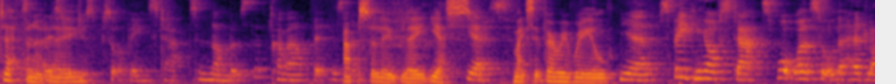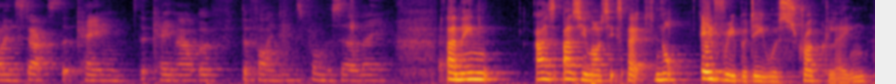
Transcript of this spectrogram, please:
Definitely. just sort of being stats and numbers that come out of it. Absolutely, it? yes. Yes. Makes it very real. Yeah. Speaking of stats, what were sort of the headline stats that came that came out of the findings from the survey? I mean, as as you might expect, not everybody was struggling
